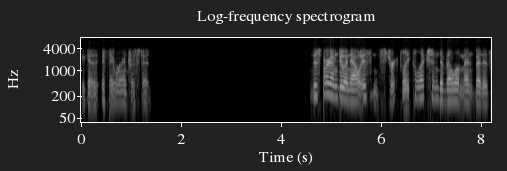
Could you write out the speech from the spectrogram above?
because if they were interested. This part I'm doing now isn't strictly collection development, but it's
